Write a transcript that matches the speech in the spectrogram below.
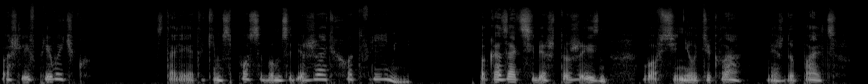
вошли в привычку стали таким способом задержать ход времени, показать себе, что жизнь вовсе не утекла между пальцев,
